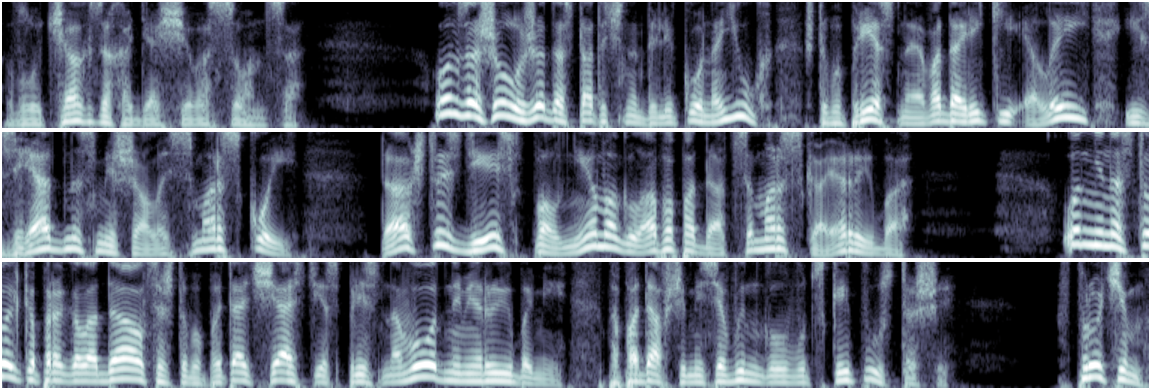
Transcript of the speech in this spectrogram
в лучах заходящего солнца. Он зашел уже достаточно далеко на юг, чтобы пресная вода реки Элей изрядно смешалась с морской, так что здесь вполне могла попадаться морская рыба. Он не настолько проголодался, чтобы пытать счастье с пресноводными рыбами, попадавшимися в Инглвудской пустоши. Впрочем,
